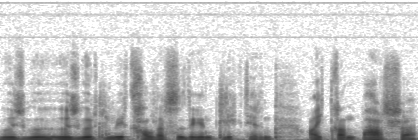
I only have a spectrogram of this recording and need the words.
өзге, өзгертілмей қалдырсы деген тілектерін айтқан барша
